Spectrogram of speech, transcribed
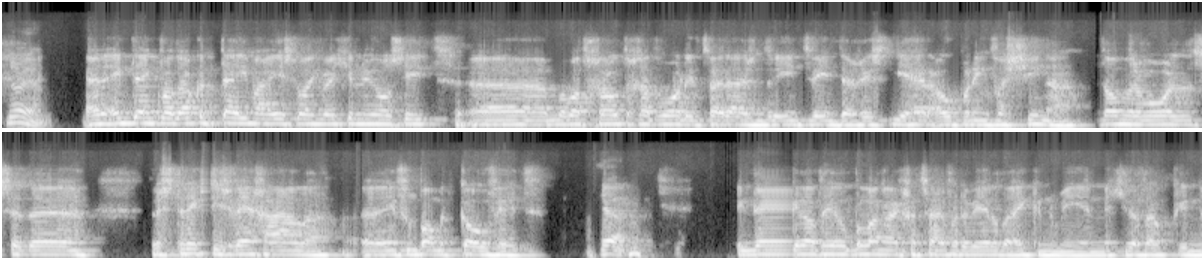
Nou ja. En ik denk wat ook een thema is, wat, wat je nu al ziet, maar wat groter gaat worden in 2023, is die heropening van China. Met andere woorden, dat ze de restricties weghalen in verband met COVID. Ja. Ik denk dat het heel belangrijk gaat zijn voor de wereldeconomie en dat je dat ook in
